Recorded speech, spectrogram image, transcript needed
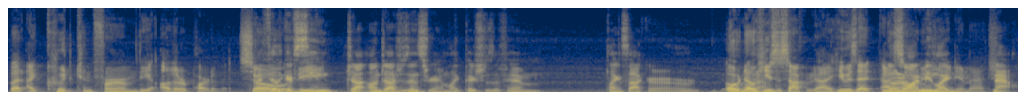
but I could confirm the other part of it. So I feel like I've the- seen jo- on Josh's Instagram like pictures of him playing soccer. Or Oh no, he's a soccer guy. He was at no, no, saw no. I mean like match. now.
